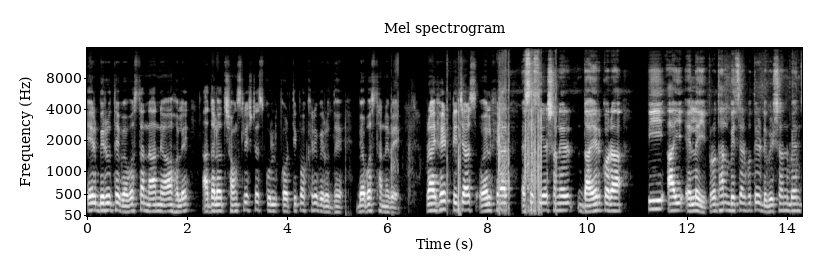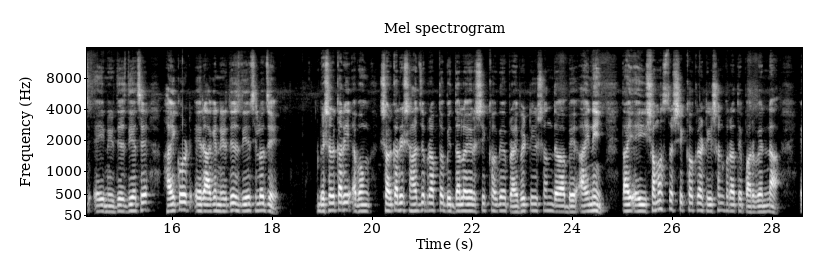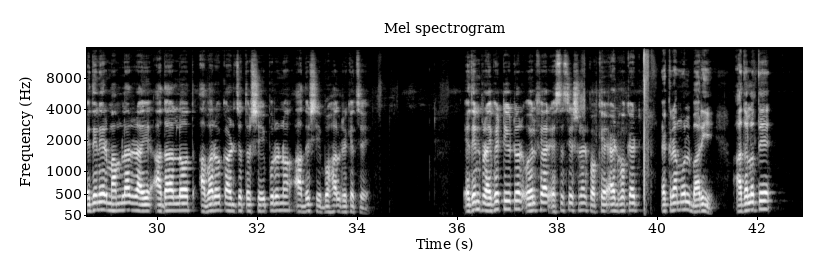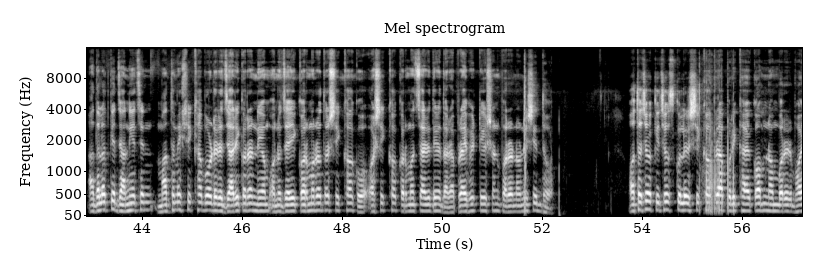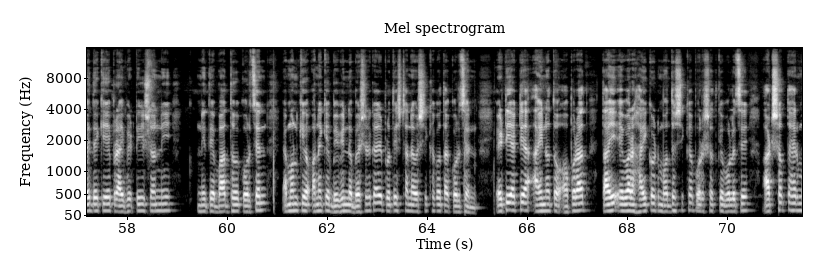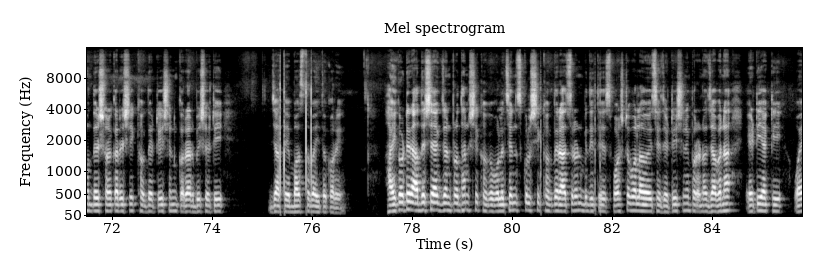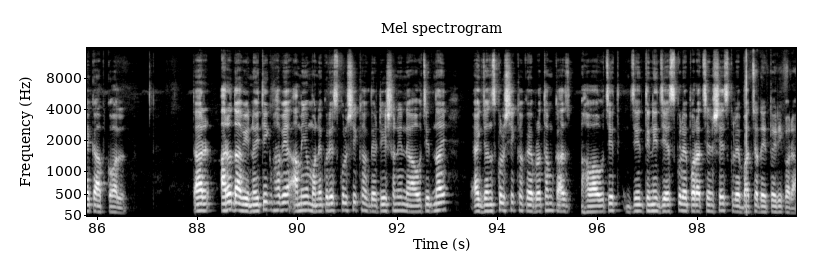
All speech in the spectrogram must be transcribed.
এর বিরুদ্ধে ব্যবস্থা না নেওয়া হলে আদালত সংশ্লিষ্ট স্কুল কর্তৃপক্ষের বিরুদ্ধে ব্যবস্থা নেবে। প্রাইভেট টিচার্স ওয়েলফেয়ার অ্যাসোসিয়েশনের দায়ের করা পিআইএলএই প্রধান বিচারপতির ডিভিশন বেঞ্চ এই নির্দেশ দিয়েছে। হাইকোর্ট এর আগে নির্দেশ দিয়েছিল যে বেসরকারি এবং সরকারি সাহায্যপ্রাপ্ত বিদ্যালয়ের শিক্ষকদের প্রাইভেট টিউশন দেওয়া বেআইনি, তাই এই সমস্ত শিক্ষকরা টিউশন পড়াতে পারবেন না। এদিনের মামলার রায়ে আদালত আবারও কার্যত সেই পুরনো আদেশে বহাল রেখেছে। এদিন প্রাইভেট টিউটর ওয়েলফেয়ার অ্যাসোসিয়েশনের পক্ষে অ্যাডভোকেট একরামুল বারী আদালতে আদালতকে জানিয়েছেন, মাধ্যমিক শিক্ষা বোর্ডের জারি করা নিয়ম অনুযায়ী কর্মরত শিক্ষক ও অশিক্ষক কর্মচারীদের দ্বারা প্রাইভেট টিউশন পড়ানো নিষিদ্ধ। অথচ কিছু স্কুলের শিক্ষকরা পরীক্ষায় কম নম্বরের ভয় দেখিয়ে প্রাইভেট টিউশনি নিতে বাধ্য করছেন, এমনকি অনেকে বিভিন্ন বেসরকারি প্রতিষ্ঠানেও শিক্ষকতা করছেন। এটি একটি আইনত অপরাধ তাই এবার হাইকোর্ট মধ্যশিক্ষা পরিষদকে বলেছে, আট সপ্তাহের মধ্যে সরকারি শিক্ষকদের টিউশন করার বিষয়টি যাতে বাস্তবায়িত করে। হাইকোর্টের আদেশে একজন প্রধান শিক্ষকও বলেছেন, স্কুল শিক্ষকদের আচরণবিধিতে স্পষ্ট বলা হয়েছে যে টিউশনে পড়ানো যাবে না, এটি একটি ওয়েক আপ কল তার আরও দাবি, নৈতিকভাবে আমিও মনে করি স্কুল শিক্ষকদের টিউশনি নেওয়া উচিত নয়। একজন স্কুল শিক্ষকের প্রথম কাজ হওয়া উচিত, যে তিনি যে স্কুলে পড়াচ্ছেন সেই স্কুলে বাচ্চাদের তৈরি করা।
